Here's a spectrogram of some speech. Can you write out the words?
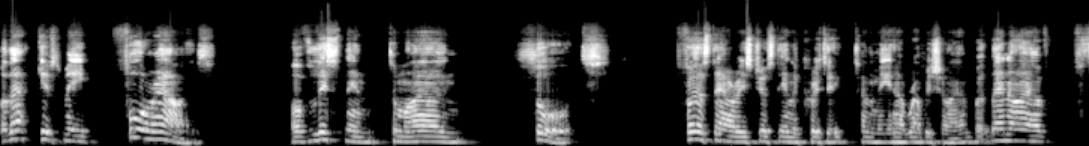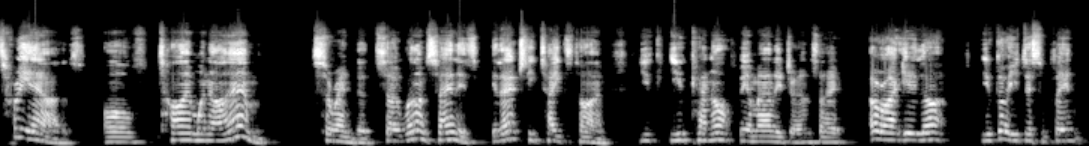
but that gives me four hours of listening to my own thoughts First hour is just in inner critic telling me how rubbish I am, but then I have three hours of time when I am surrendered. So what I'm saying is it actually takes time. You you cannot be a manager and say, all right, you got you've got your discipline,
